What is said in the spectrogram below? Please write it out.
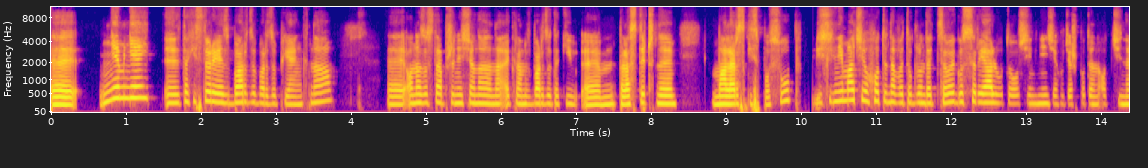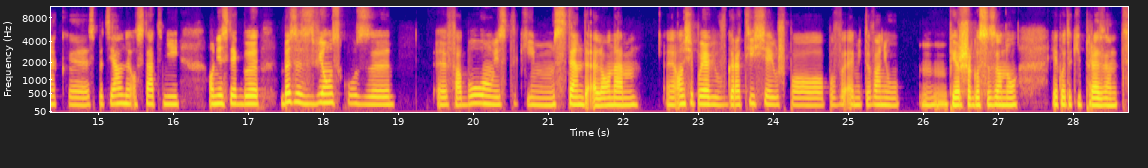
E, niemniej ta historia jest bardzo, bardzo piękna. E, ona została przeniesiona na ekran w bardzo taki plastyczny, malarski sposób. Jeśli nie macie ochoty nawet oglądać całego serialu, to sięgnijcie chociaż po ten odcinek e, specjalny, ostatni. On jest jakby bez związku z e, fabułą, jest takim stand-alone'em. On się pojawił w gratisie już po, po wyemitowaniu pierwszego sezonu jako taki prezent,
